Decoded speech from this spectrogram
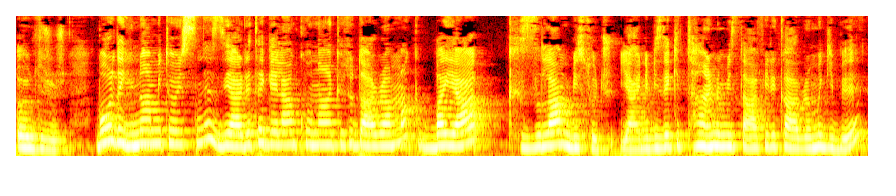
öldürür. Bu arada Yunan mitolojisinde ziyarete gelen konuğa kötü davranmak bayağı kızılan bir suç. Yani bizdeki tanrı misafiri kavramı gibi.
